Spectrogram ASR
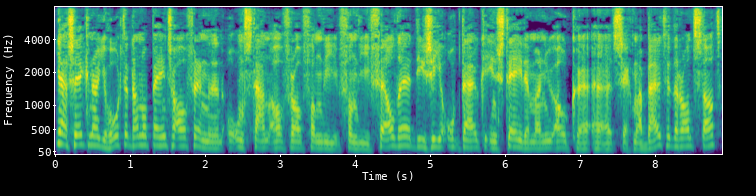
Ja, zeker. Nou, je hoort er dan opeens over. En er ontstaan overal van die, van die velden. Die zie je opduiken in steden, maar nu ook uh, zeg maar buiten de randstad.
